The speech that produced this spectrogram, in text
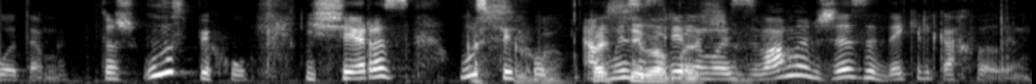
роботами. Тож успіху і ще раз успіху. Спасибо. А ми Спасибо зустрінемось большое. з вами вже за декілька хвилин.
